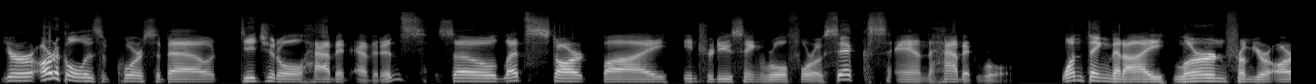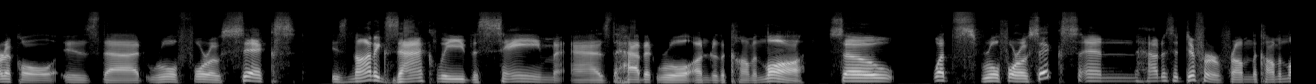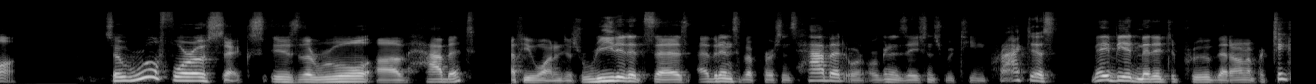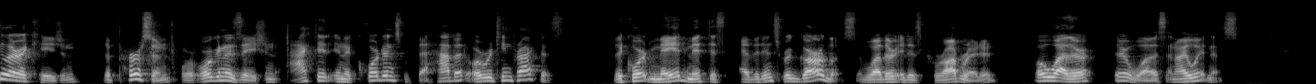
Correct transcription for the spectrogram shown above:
Your article is, of course, about digital habit evidence. So let's start by introducing Rule 406 and the habit rule. One thing that I learned from your article is that Rule 406 is not exactly the same as the habit rule under the common law. So, what's Rule 406 and how does it differ from the common law? So, Rule 406 is the rule of habit if you want to just read it, it says evidence of a person's habit or an organization's routine practice may be admitted to prove that on a particular occasion, the person or organization acted in accordance with the habit or routine practice. The court may admit this evidence regardless of whether it is corroborated or whether there was an eyewitness.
